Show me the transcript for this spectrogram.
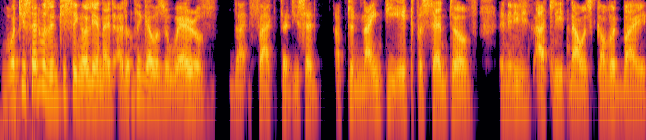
What you said was interesting earlier, and I, I don't think I was aware of that fact that you said up to 98% of an elite athlete now is covered by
